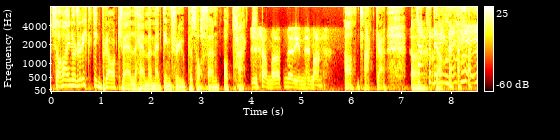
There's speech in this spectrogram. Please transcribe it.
Så ha en riktigt bra kväll hemma med din fru på soffan och tack. Det är samma med din man. Ja, tackar. Uh, Tack för att du ja. ringde. Hej!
